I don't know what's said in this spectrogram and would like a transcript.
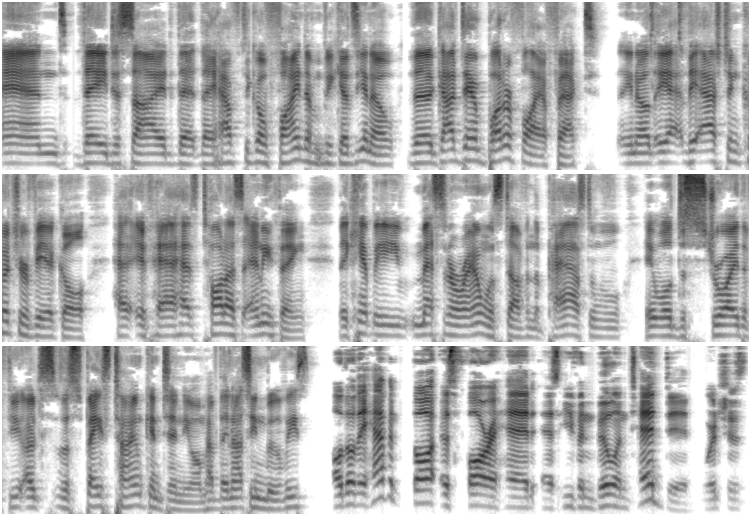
and they decide that they have to go find him because, you know, the goddamn butterfly effect, you know, the the Ashton Kutcher vehicle ha- if ha- has taught us anything, they can't be messing around with stuff in the past and it will destroy the few, uh, the space time continuum. Have they not seen movies? Although they haven't thought as far ahead as even Bill and Ted did, which is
